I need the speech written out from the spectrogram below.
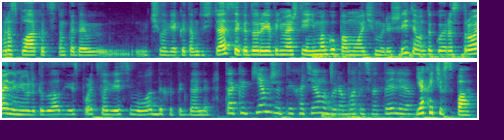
расплакаться, там, когда у человека там ситуация, которую я понимаю, что я не могу помочь ему решить, а он такой расстроенный, мне уже казалось, я испортила весь его отдых и так далее. Так и кем же ты хотела бы работать в отеле? Я хочу в спа.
